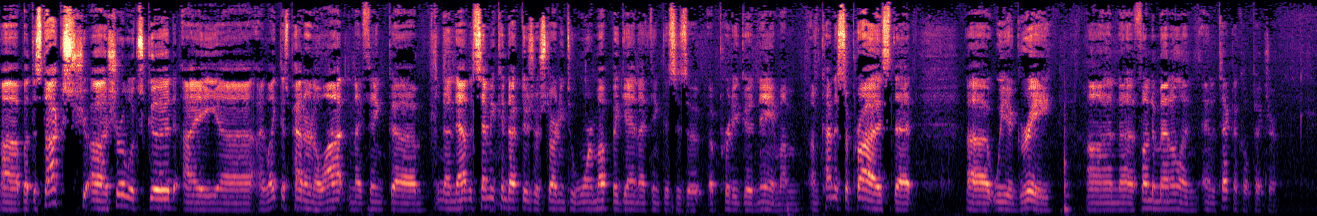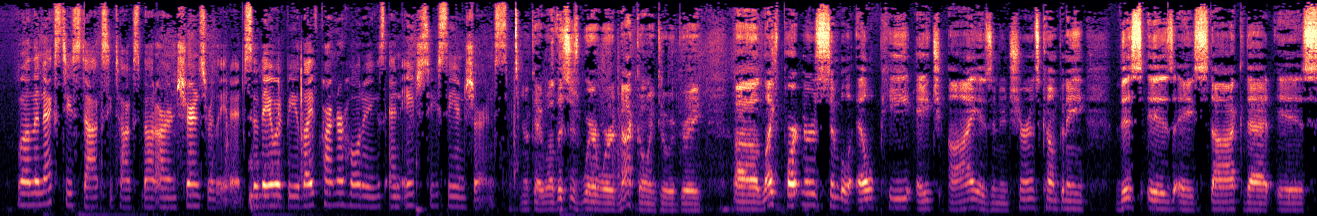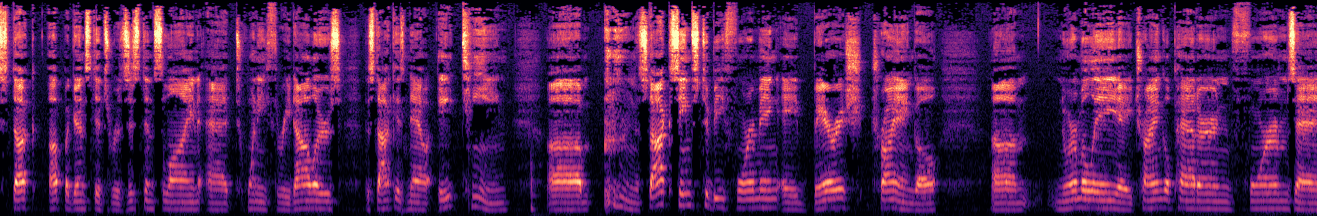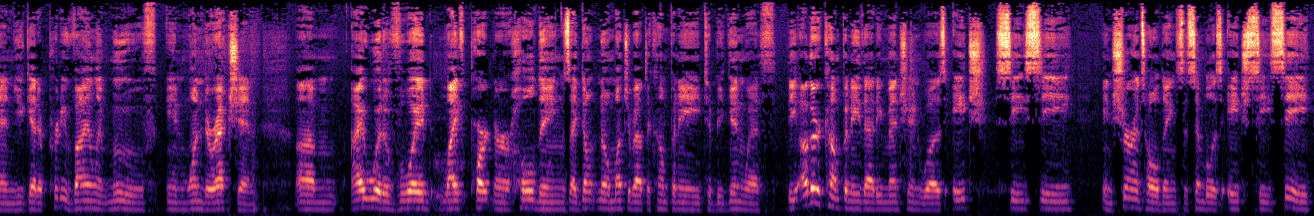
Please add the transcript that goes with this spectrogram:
Uh, but the stock sh- uh, sure looks good. I uh, I like this pattern a lot, and I think uh, you know now that semiconductors are starting to warm up again, I think this is a, a pretty good name. I'm I'm kind of surprised that uh, we agree on uh, fundamental and, and a technical picture. Well, the next two stocks he talks about are insurance related. So they would be Life Partner Holdings and HCC Insurance. Okay, well, this is where we're not going to agree. Uh, Life Partners, symbol LPHI, is an insurance company. This is a stock that is stuck up against its resistance line at $23. The stock is now 18. Um, the stock seems to be forming a bearish triangle. Um, normally a triangle pattern forms and you get a pretty violent move in one direction. Um, I would avoid Life Partner Holdings. I don't know much about the company to begin with. The other company that he mentioned was HCC Insurance Holdings. The symbol is HCC.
